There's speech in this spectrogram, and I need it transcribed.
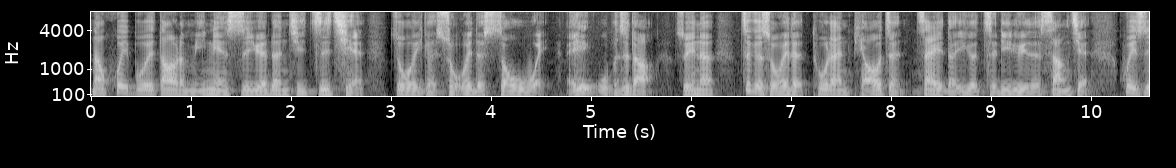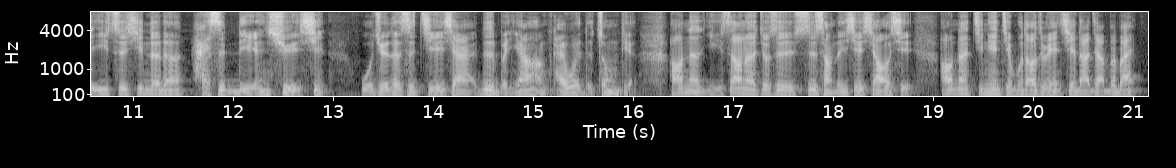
那会不会到了明年四月任期之前，做一个所谓的收尾？诶，我不知道。所以呢，这个所谓的突然调整债的一个殖利率的上限，会是一次性的呢，还是连续性？我觉得是接下来日本央行开会的重点。好，那以上呢就是市场的一些消息。好，那今天节目到这边，谢谢大家，拜拜。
